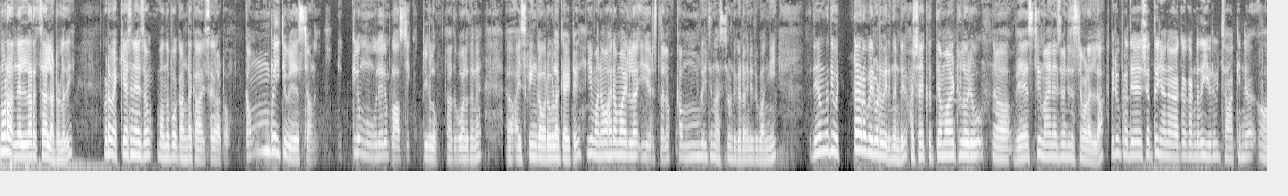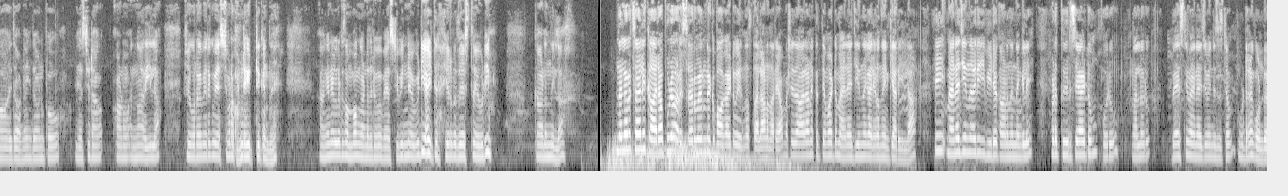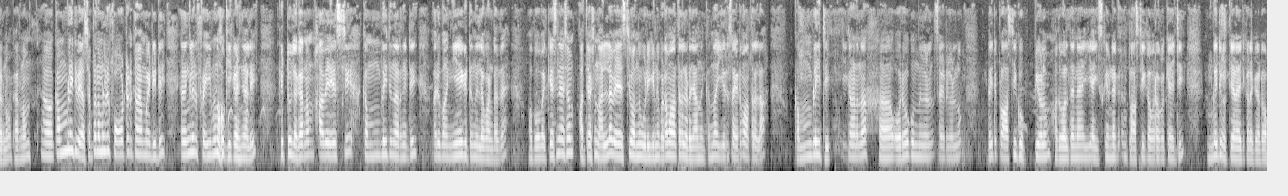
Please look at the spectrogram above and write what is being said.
നമ്മുടെ നെല്ലറച്ചാലാട്ടുള്ളത് ഇവിടെ വെക്കേഷൻ ശേഷം വന്നപ്പോൾ കണ്ട കാഴ്ചകളാട്ടോ. കംപ്ലീറ്റ് വേസ്റ്റാണ് മുക്കിലും മൂലയിലും പ്ലാസ്റ്റിക് കുപ്പികളും അതുപോലെ തന്നെ ഐസ്ക്രീം കവറുകളൊക്കെ ആയിട്ട് ഈ മനോഹരമായിട്ടുള്ള ഈ ഒരു സ്ഥലം കംപ്ലീറ്റ് നശിച്ചുകൊണ്ട് കേട്ടോ. അതിന്റെ ഒരു ഭംഗി. ദിനംപ്രതി ഒട്ടേറെ പേര് ഇവിടെ വരുന്നുണ്ട്. പക്ഷേ കൃത്യമായിട്ടുള്ള ഒരു വേസ്റ്റ് മാനേജ്മെന്റ് സിസ്റ്റം ഇവിടെ അല്ല. ഒരു പ്രദേശത്ത് ഞാൻ ആകെ കണ്ടത് ഈ ഒരു ചാക്കിന്റെ ഇതാണ് ഇതാണ്. ഇപ്പോൾ വേസ്റ്റ് ഇടാൻ ആണോ എന്നറിയില്ല. പക്ഷെ കുറേ പേരൊക്കെ വേസ്റ്റ് ഇവിടെ കൊണ്ടേ ഇട്ടിക്കുന്നത് അങ്ങനെയുള്ളൊരു സംഭവം കണ്ടത് ഒരു വേസ്റ്റ് പിന്നെ എവിടെയായിട്ട് ഈ ഒരു പ്രദേശത്ത് എവിടെയും കാണുന്നില്ല. നെല്ലറച്ചാൽ കാരാപ്പുഴ റിസർവറിന്റെ ഒക്കെ ഭാഗമായിട്ട് വരുന്ന സ്ഥലമാണെന്ന് അറിയാം പക്ഷെ ഇത് ആരാണ് കൃത്യമായിട്ട് മാനേജ് ചെയ്യുന്ന കാര്യങ്ങളൊന്നും എനിക്കറിയില്ല. ഈ മാനേജ് ചെയ്യുന്നവർ ഈ വീഡിയോ കാണുന്നുണ്ടെങ്കിൽ ഇവിടെ തീർച്ചയായിട്ടും ഒരു നല്ലൊരു വേസ്റ്റ് മാനേജ്മെന്റ് സിസ്റ്റം ഉടനെ കൊണ്ടുവരണം. കാരണം കംപ്ലീറ്റ് വേസ്റ്റ് അപ്പോൾ നമ്മളൊരു ഫോട്ടോ എടുക്കാൻ വേണ്ടിയിട്ട് ഏതെങ്കിലും ഒരു ഫ്രെയിം നോക്കിക്കഴിഞ്ഞാൽ കിട്ടൂല. കാരണം ആ വേസ്റ്റ് കംപ്ലീറ്റ് നിറഞ്ഞിട്ട് ഒരു ഭംഗിയേ കിട്ടുന്നില്ല പണ്ടത്തെ. അപ്പോൾ വെക്കേഷന് ശേഷം അത്യാവശ്യം നല്ല വേസ്റ്റ് വന്നു കൂടിക്കുന്നു ഇവിടെ മാത്രമല്ല കേട്ടോ ഞാൻ നിൽക്കുന്ന ഈ ഒരു സൈഡ് മാത്രമല്ല കംപ്ലീറ്റ് ഈ കാണുന്ന ഓരോ കുന്നുകൾ സൈഡുകളിലും കംപ്ലീറ്റ് പ്ലാസ്റ്റിക് കുപ്പികളും അതുപോലെ തന്നെ ഈ ഐസ്ക്രീമിന്റെ പ്ലാസ്റ്റിക് കവറൊക്കെ ആയിട്ട് കംപ്ലീറ്റ് വൃത്തികേടായിട്ട് കിടക്കുക കേട്ടോ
